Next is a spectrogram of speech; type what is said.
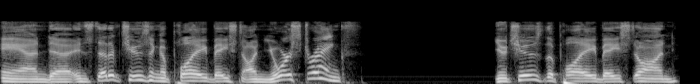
And uh, instead of choosing a play based on your strength, you choose the play based on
